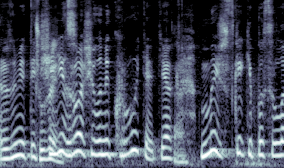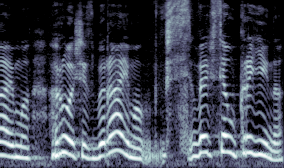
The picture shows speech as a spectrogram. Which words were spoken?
Розумієте, чиї гроші вони крутять? Як Так. ми ж скільки посилаємо гроші, збираємо, вс- ве- вся Україна.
